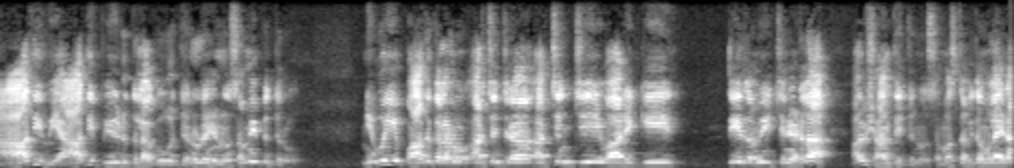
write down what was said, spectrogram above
ఆది వ్యాధి పీడితులకు జనులు సమీపిద్దురు. నీవు ఈ పాదుకలను అర్చించిన అర్చించి వారికి తీర్థం ఇచ్చిన ఎడల అవి శాంతించును. సమస్త విధములైన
